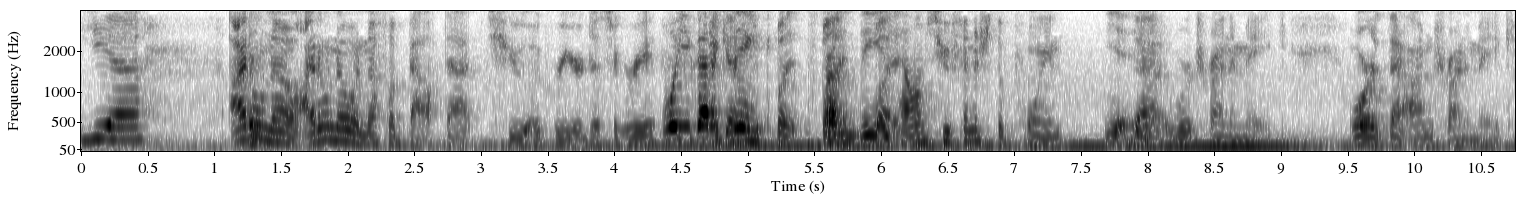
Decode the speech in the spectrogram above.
Yeah. I don't know. I don't know enough about that to agree or disagree. Well, you gotta I think but, from the but intelligence- To finish the point Yeah, that yeah. we're trying to make, or that I'm trying to make,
